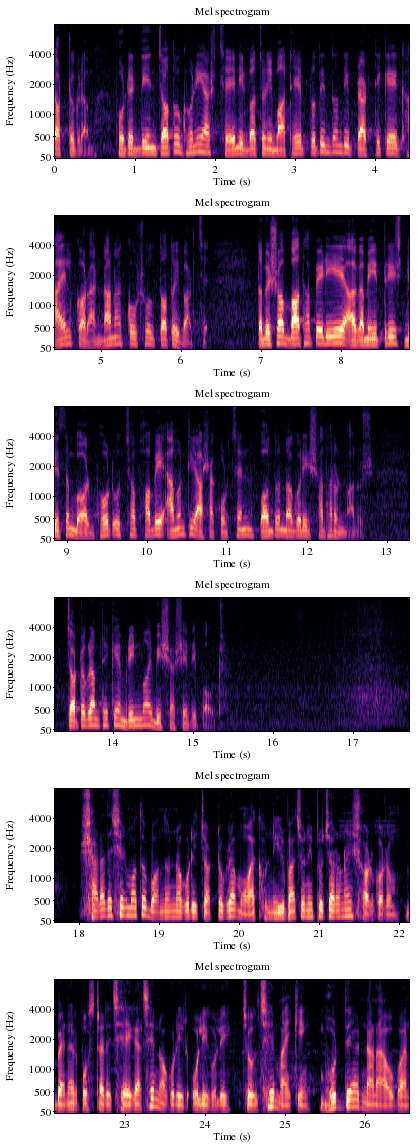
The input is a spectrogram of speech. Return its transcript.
চট্টগ্রাম। ভোটের দিন যত ঘনিয়ে আসছে, নির্বাচনী মাঠে প্রতিদ্বন্দ্বী প্রার্থীকে ঘায়েল করার নানা কৌশল ততই বাড়ছে। তবে সব বাধা পেরিয়ে আগামী ত্রিশ ডিসেম্বর ভোট উৎসব হবে এমনটি আশা করছেন বন্দরনগরীর সাধারণ মানুষ। চট্টগ্রাম থেকে মৃন্ময় বিশ্বাসের রিপোর্ট। সারা দেশের মতো বন্দরনগরী চট্টগ্রামও এখন নির্বাচনী প্রচারণায় সরগরম। ব্যানার পোস্টারে ছেয়ে গেছে নগরীর অলিগলি। চলছে মাইকিং। ভোট দেওয়ার নানা আহ্বান।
